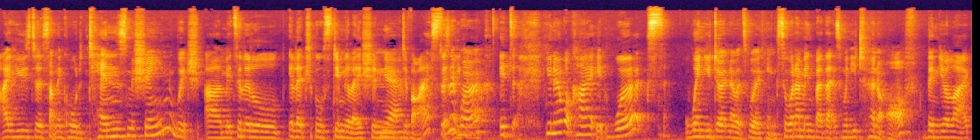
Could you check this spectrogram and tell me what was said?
I used a, something called a TENS machine, which um, it's a little electrical stimulation Yeah. device. Does it work? It, you know what, Kaya? It works when you don't know it's working. So what I mean by that is when you turn it off, then you're like,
